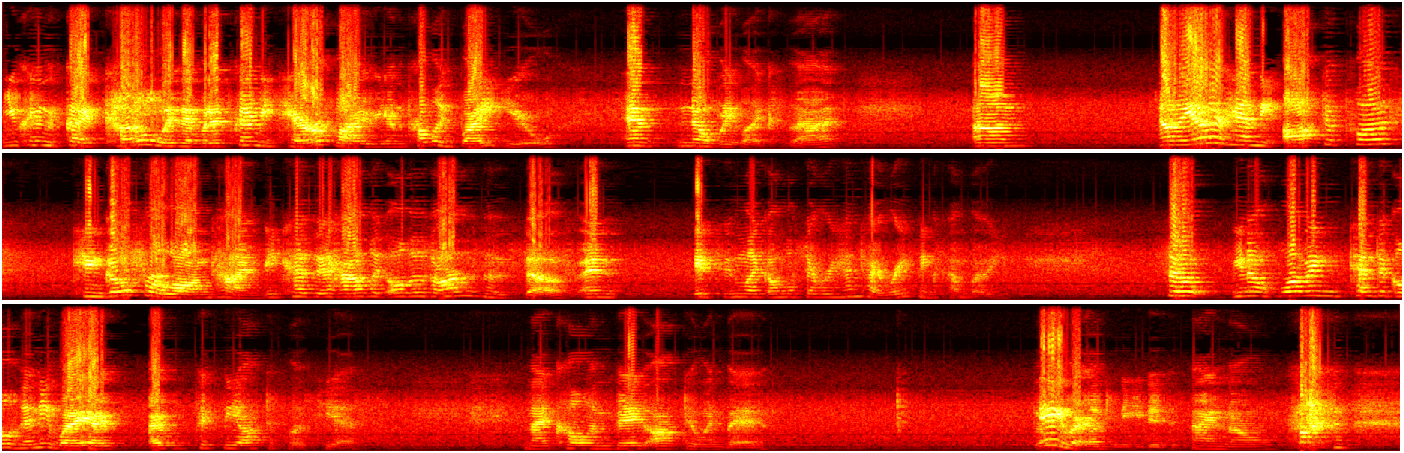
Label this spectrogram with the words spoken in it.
you can, like, cuddle with it, but it's going to be terrified of you and probably bite you. And nobody likes that. Um, on the other hand, the octopus can go for a long time because it has, like, all those arms and stuff. And it's in, like, almost every hentai raping somebody. So, you know, loving tentacles anyway, I, I would pick the octopus, yes. And I call him Big Octo in bed. That was Anyway. unneeded. I know.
